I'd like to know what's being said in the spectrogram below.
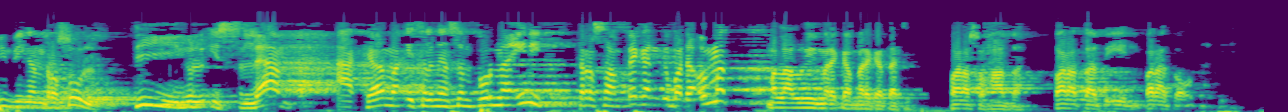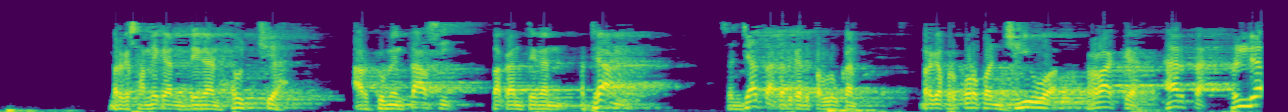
bimbingan Rasul, dinul Islam, agama Islam yang sempurna ini tersampaikan kepada umat melalui mereka-mereka tadi, para sahabat para tabi'in, para tabi'in. Mereka sampaikan dengan hujah, argumentasi, bahkan dengan pedang, senjata ketika diperlukan. Mereka berkorban jiwa, raga, harta, benda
